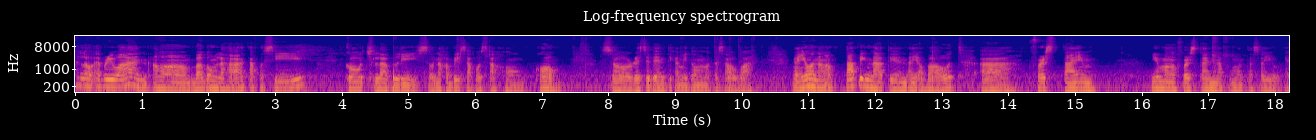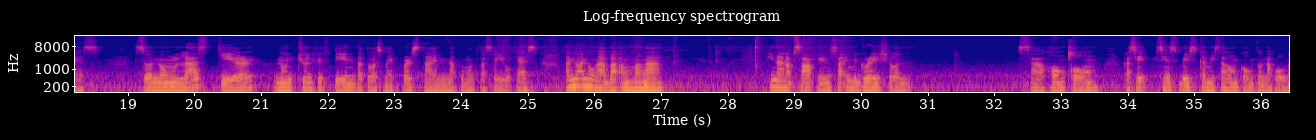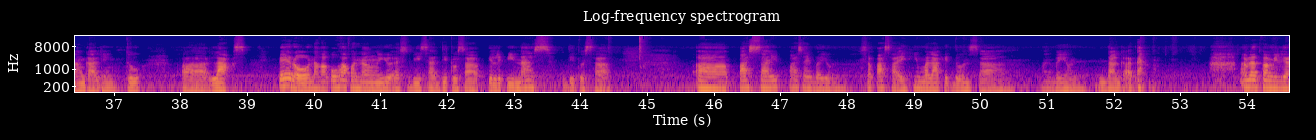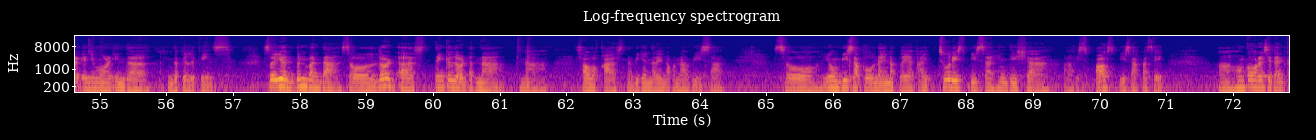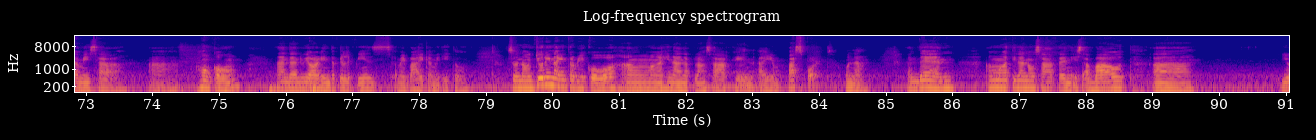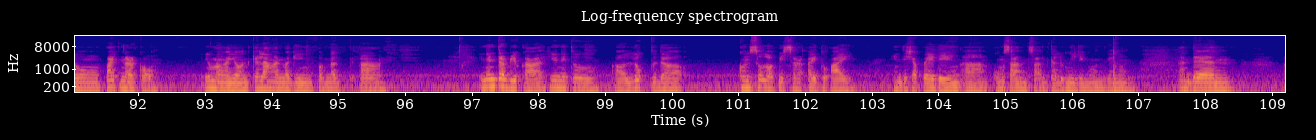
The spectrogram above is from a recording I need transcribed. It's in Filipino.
Hello everyone! Uh, bagong lahat, ako si Coach Lovely. So, nakabase ako sa Hong Kong. So, residente kami doon mag-asawa. Ngayon, ang topic natin ay about uh, first time. Yung mga first time na pumunta sa US. So, nung last year, nung June 15, that was my first time na pumunta sa US. Ano-ano nga ba ang mga hinanap sa akin sa immigration sa Hong Kong. Kasi since based kami sa Hong Kong doon ako nanggaling to uh, LAX pero nakakuha ko ng US visa dito sa Pilipinas dito sa uh, Pasay. Pasay ba yun? sa Pasay yung malapit doon sa ano ba yun? dagat. I'm not familiar anymore in the in the Philippines So yun, dun banda. So Lord, uh, thank you Lord at na na sa wakas nabigyan na rin ako ng visa. So yung visa ko na in-applyan ay tourist visa, hindi siya uh, spouse visa kasi uh, Hong Kong resident kami sa uh, Hong Kong and then we are in the Philippines, may bahay kami dito. So nung during ng interview ko, ang mga hinanap lang sa akin ay yung passport una. And then ang mga tinanong sa akin is about uh, yung partner ko. Yung mga yon kailangan maging pag nag uh, in-interview ka, you need to uh, look to the consul officer eye to eye. Hindi siya pwedeng uh, kung saan saan ka lumilingon, ganun. And then,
